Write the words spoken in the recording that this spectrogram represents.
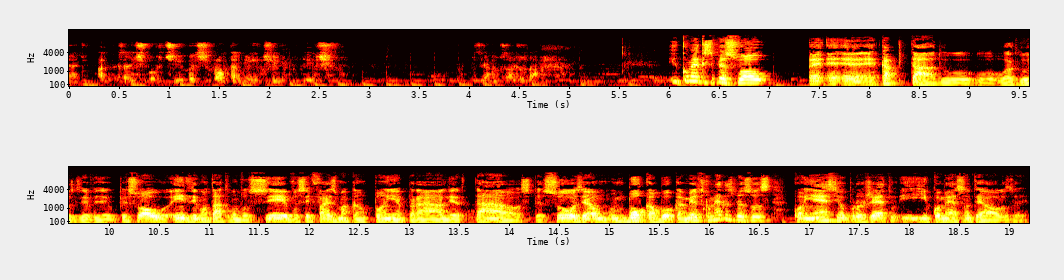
né, de esportivas, prontamente eles quiseram nos ajudar. E como é que esse pessoal é, é, é, é captado, o, o Arthur? O pessoal entra em contato com você, você faz uma campanha para alertar as pessoas, é um, um, boca a boca mesmo? Como é que as pessoas conhecem o projeto e, e começam a ter aulas aí?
